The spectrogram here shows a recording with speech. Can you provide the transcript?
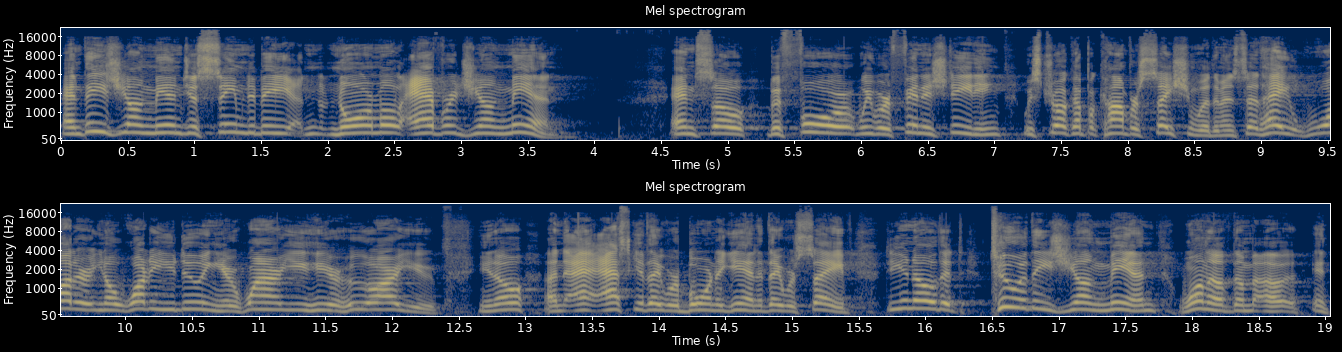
and these young men just seemed to be normal, average young men. And so before we were finished eating, we struck up a conversation with them and said, "Hey, what are you know? What are you doing here? Why are you here? Who are you? You know?" And ask if they were born again, if they were saved. Do you know that two of these young men, one of them, uh, in,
